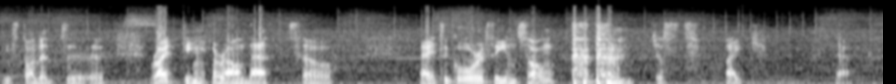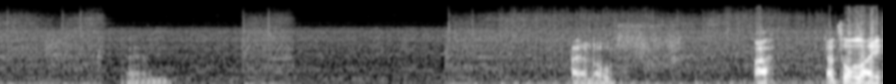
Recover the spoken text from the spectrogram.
he started uh, writing around that. So yeah, it's a gore theme song, just like yeah. Um, I don't know. If, ah, that's all I.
